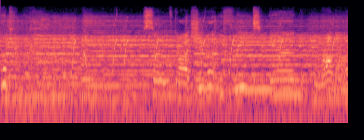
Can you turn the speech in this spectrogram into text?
So we've got Shiva, Ifrit, and Ramuh.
